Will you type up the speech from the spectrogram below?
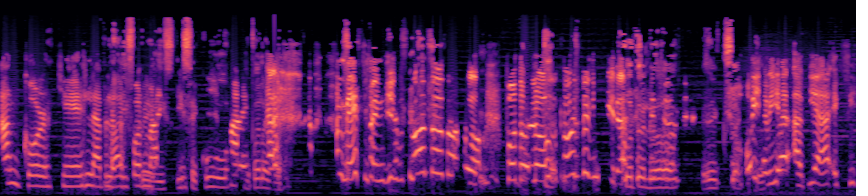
Anchor, que es la plataforma MySpace, ICQ, y toda la cosa. Messenger, todo, todo, Fotolog, todo lo que quieras. Fotolog, exacto. Oye, había, había, exis-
